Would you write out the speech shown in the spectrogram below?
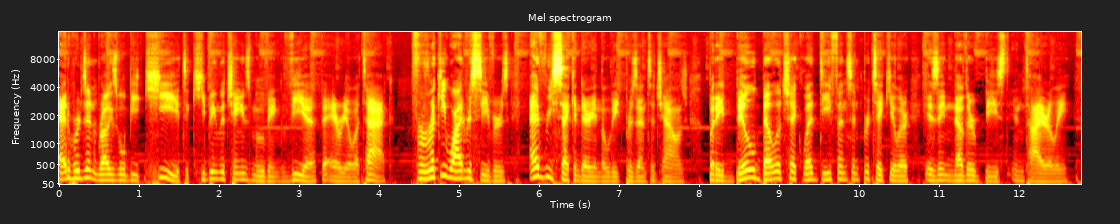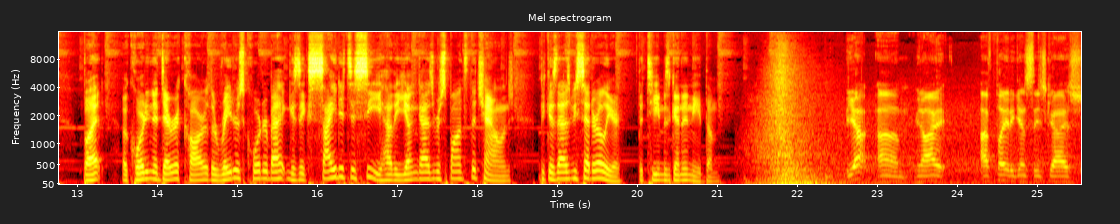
Edwards and Ruggs will be key to keeping the chains moving via the aerial attack. For rookie wide receivers, every secondary in the league presents a challenge, but a Bill Belichick led defense in particular is another beast entirely. But, according to Derek Carr, the Raiders quarterback is excited to see how the young guys respond to the challenge because, as we said earlier, the team is going to need them. Yeah, um, you know, I, I've played against these guys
